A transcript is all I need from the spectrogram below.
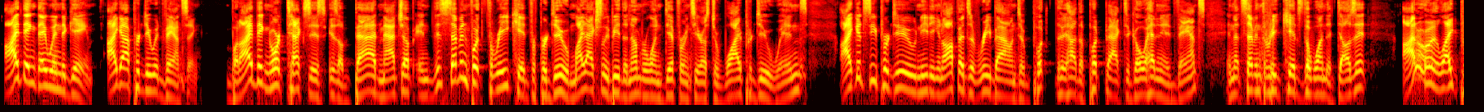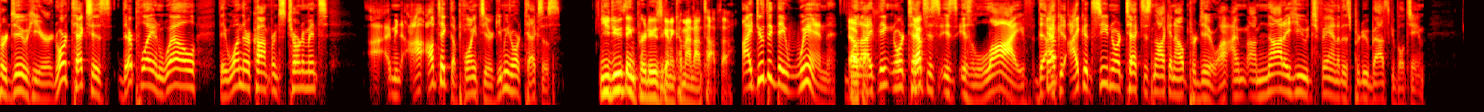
I think they win the game. I got Purdue advancing. But I think North Texas is a bad matchup, and this seven foot three kid for Purdue might actually be the number one difference here as to why Purdue wins. I could see Purdue needing an offensive rebound to put the, have the putback to go ahead and advance, and that seven three kid's the one that does it. I don't really like Purdue here. North Texas, they're playing well. They won their conference tournaments. I mean, I'll take the points here. Give me North Texas. You do think Purdue's going to come out on top, though? I do think they win, but okay. I think North Texas yep. is is live. Yep. I could I could see North Texas knocking out Purdue. I, I'm I'm not a huge fan of this Purdue basketball team.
